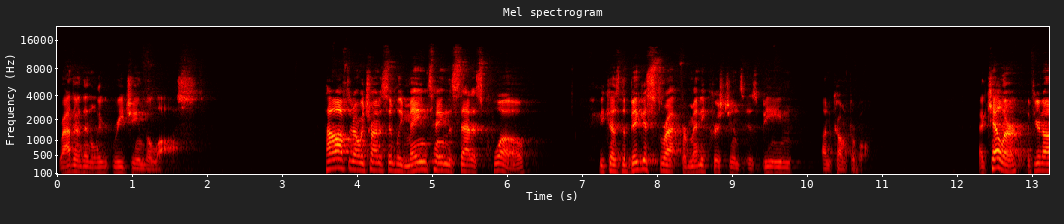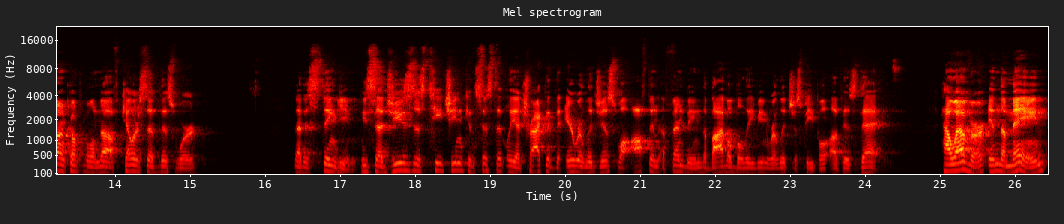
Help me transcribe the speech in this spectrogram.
rather than le- reaching the lost? How often are we trying to simply maintain the status quo because the biggest threat for many Christians is being uncomfortable? At Keller, if you're not uncomfortable enough, Keller said this word that is stinging. He said Jesus' teaching consistently attracted the irreligious while often offending the Bible believing religious people of his day. However, in the main,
